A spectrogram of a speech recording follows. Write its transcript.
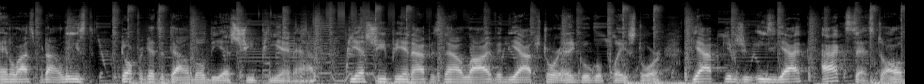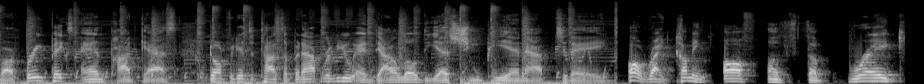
And last but not least, don't forget to download the SGPN app. The SGPN app is now live in the App Store and Google Play Store. The app gives you easy ac- access to all of our free picks and podcasts. Don't forget to toss up an app review and download the SGPN app today. All right, coming off of the break,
